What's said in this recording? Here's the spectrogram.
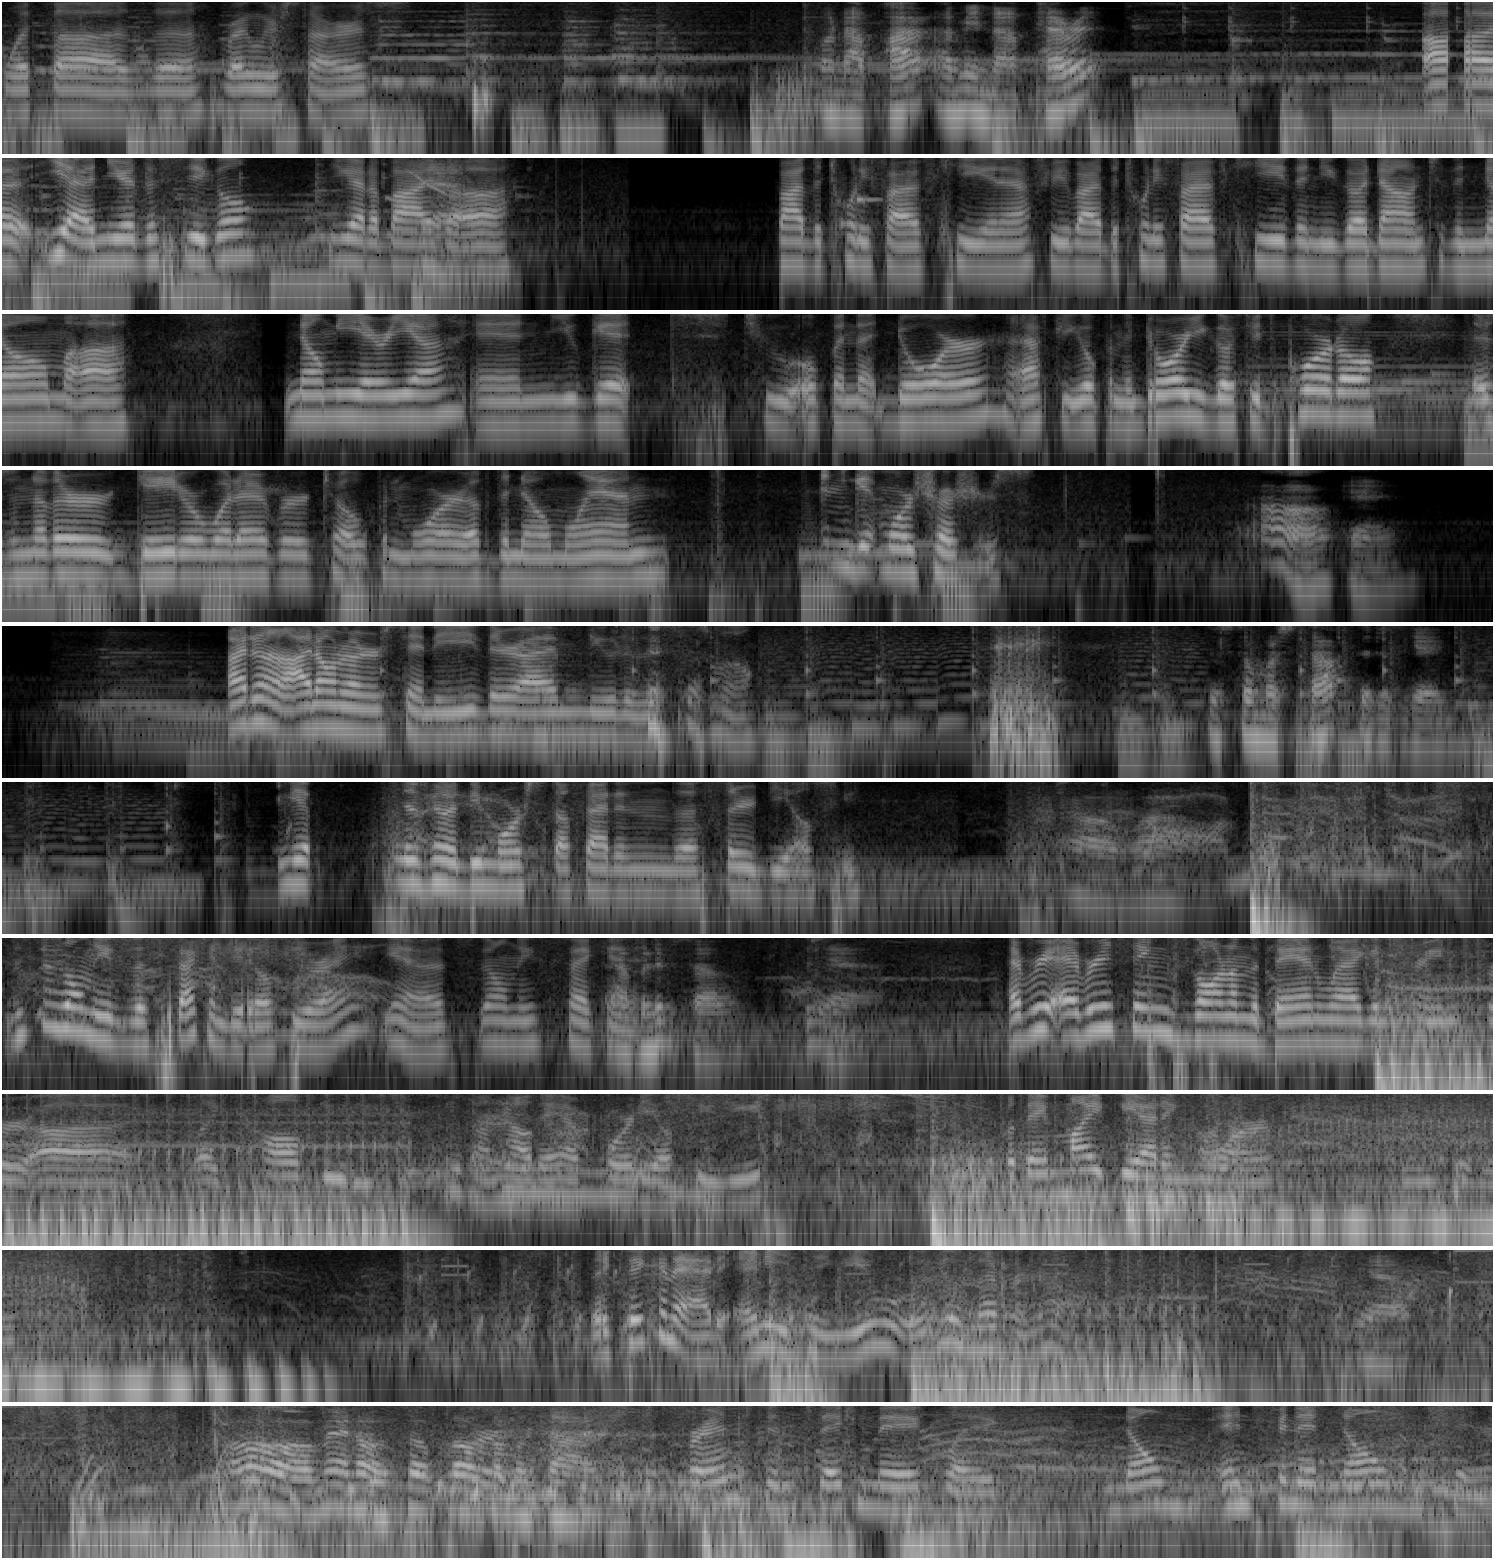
With, uh, the regular stars. On that par- I mean, that parrot? Uh, yeah, near the seagull. You gotta buy Yeah. the, uh, buy the 25 key, and after you buy the 25 key, then you go down to the gnome, uh, gnome area, and you get to open that door. After you open the door, you go through the portal. There's another gate or whatever to open more of the gnome land, and get more treasures. Oh, okay. I don't, I don't understand it either. I'm new to this as well. There's so much stuff to this game. Yep, there's gonna be more stuff added in the third DLC. Oh, wow. This is only the second DLC, right? Yeah, it's the only I second. believe so. Yeah. Every everything's going on the bandwagon train for uh like Call of Duty series on how they have four DLCs each, but they might be adding more into this. Like they can add anything. You you'll never know. Yeah. Oh man, that was so close, almost died. For instance, they can make like gnome infinite gnome fair.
